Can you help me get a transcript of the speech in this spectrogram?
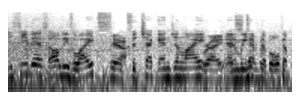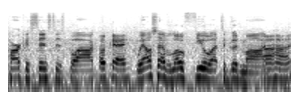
you see this? All these lights. Yeah. It's the check engine light. Right, And we typical. have the, the park assist is blocked. Okay. We also have low fuel. That's a good mod. Uh-huh.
